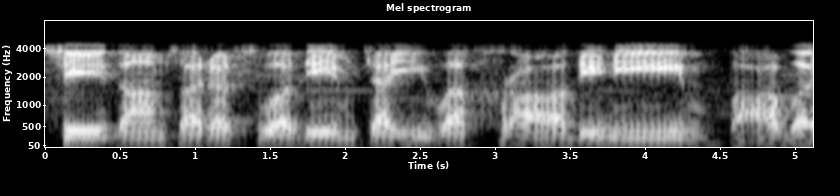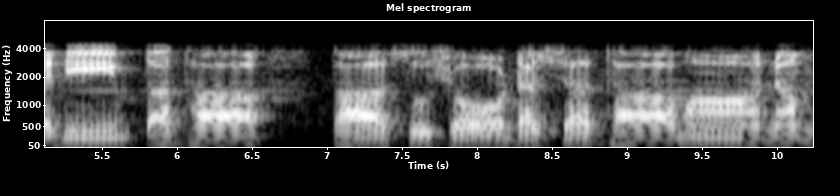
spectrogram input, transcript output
सीतां सरस्वतीं चैव ह्रादिनीं पावनीं तथा। तासु षोडशधामानं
